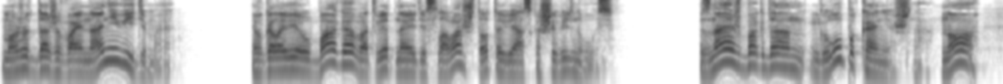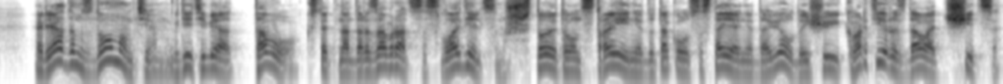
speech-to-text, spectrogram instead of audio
Может, даже война невидимая?» В голове у Бага в ответ на эти слова что-то вязко шевельнулось. «Знаешь, Богдан, глупо, конечно, но рядом с домом тем, где тебя того, кстати, надо разобраться с владельцем, что это он строение до такого состояния довел, да еще и квартиры сдавать чится.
